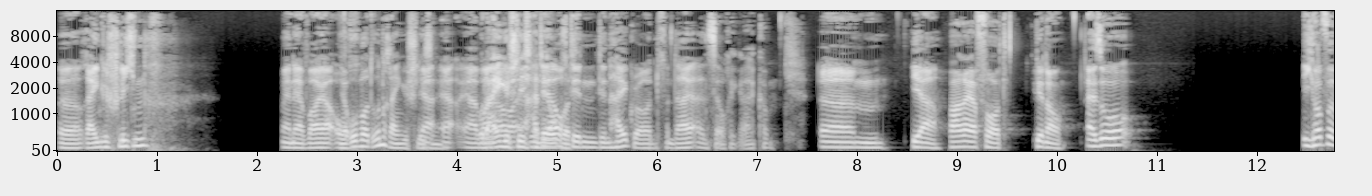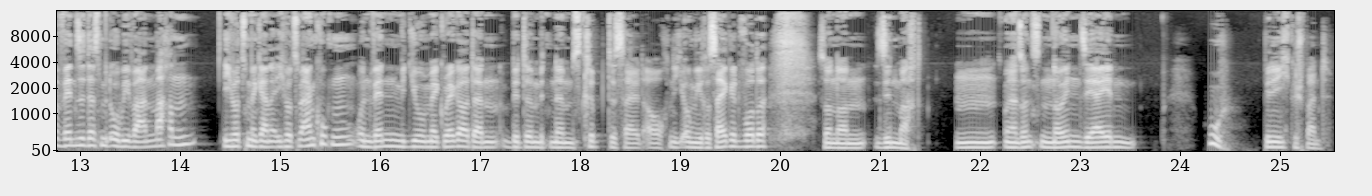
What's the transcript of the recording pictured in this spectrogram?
äh, reingeschlichen. Ich meine, er war ja auch. Erobert und reingeschlichen. Ja, er, er war eingeschlichen. Hat er auch den, den High Ground, von daher ist ja auch egal, komm. Ähm, ja. War er ja fort. Genau. Also, ich hoffe, wenn sie das mit Obi-Wan machen, ich würde es mir gerne, ich würde mir angucken und wenn mit Ewan McGregor, dann bitte mit einem Skript, das halt auch nicht irgendwie recycelt wurde, sondern Sinn macht. Mm, und ansonsten neuen Serien, uh, bin ich gespannt.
